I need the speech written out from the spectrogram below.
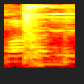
많이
